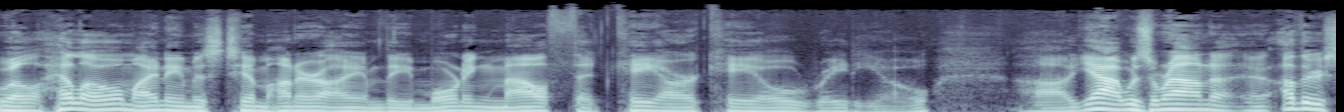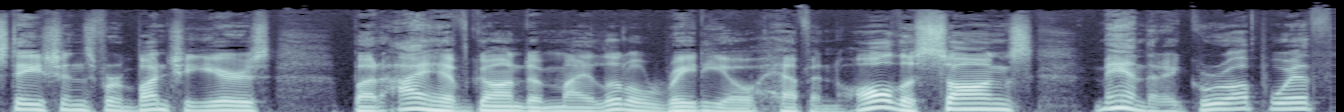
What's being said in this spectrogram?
Well, hello. My name is Tim Hunter. I am the morning mouth at KRKO Radio. Uh, yeah, I was around uh, other stations for a bunch of years, but I have gone to my little radio heaven. All the songs, man, that I grew up with,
